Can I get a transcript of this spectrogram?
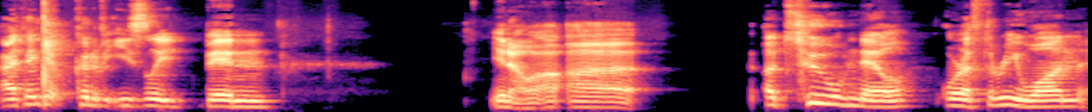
I think it could have easily been, you know, a, a, a 2 0 or a 3 1,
